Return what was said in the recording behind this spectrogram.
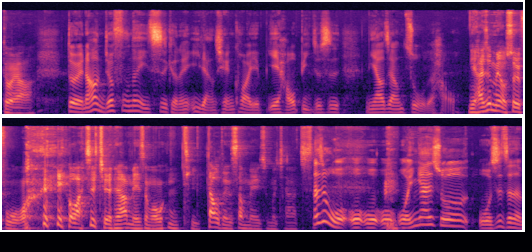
对啊，对，然后你就付那一次可能一两千块，也也好比就是你要这样做的好。你还是没有说服我，我还是觉得他没什么问题，道德上没什么价值。但是我我我我我应该说，我是真的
